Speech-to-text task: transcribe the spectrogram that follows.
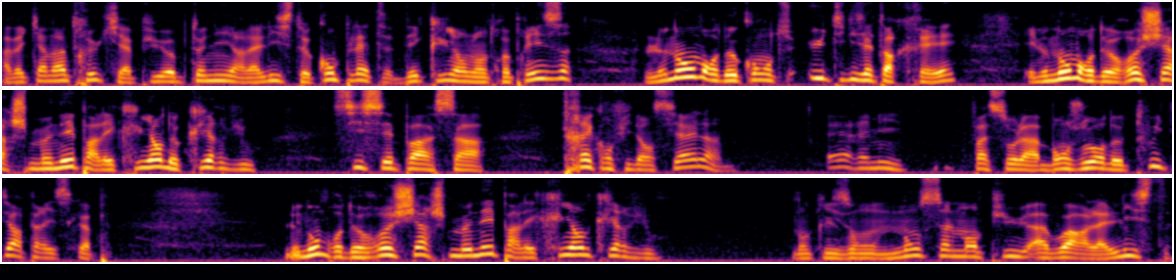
avec un intrus qui a pu obtenir la liste complète des clients de l'entreprise, le nombre de comptes utilisateurs créés et le nombre de recherches menées par les clients de Clearview. Si c'est pas ça très confidentiel, eh Rémi, là, bonjour de Twitter Periscope. Le nombre de recherches menées par les clients de Clearview. Donc ils ont non seulement pu avoir la liste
